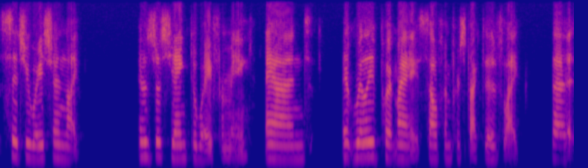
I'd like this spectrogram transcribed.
situation like it was just yanked away from me. And it really put myself in perspective like that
